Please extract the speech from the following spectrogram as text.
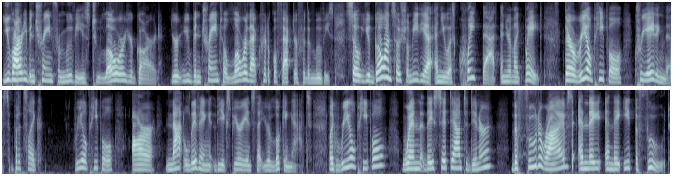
you've already been trained from movies to lower your guard you're you've been trained to lower that critical factor for the movies. So you go on social media and you equate that and you're like, "Wait, there are real people creating this." But it's like real people are not living the experience that you're looking at. Like real people when they sit down to dinner, the food arrives and they and they eat the food.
